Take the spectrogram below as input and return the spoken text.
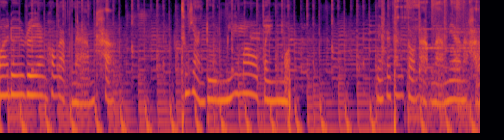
ว่าด้วยเรื่องห้องอาบน้ำค่ะ ทุกอย่างดูมินิมอลไปหมดแม้กระทั่งตอนอาบน้ำเนี่ยนะคะ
